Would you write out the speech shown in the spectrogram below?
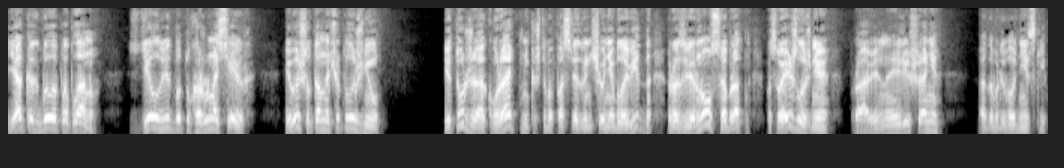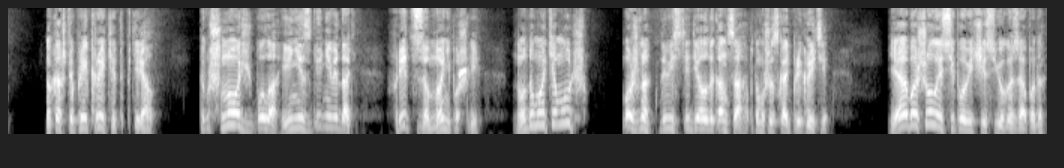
я, как было по плану, сделал вид, будто ухожу на север, и вышел там на чью-то лыжню. И тут же аккуратненько, чтобы последу ничего не было видно, развернулся обратно по своей же лыжне. Правильное решение —— одобрил Блудницкий. — Но как ж ты прикрытие-то потерял? Так уж ночь была, и низги не видать. Фриц за мной не пошли. Ну, думаю, тем лучше. Можно довести дело до конца, а потом уж искать прикрытие. Я обошел Осиповича с юго-запада,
